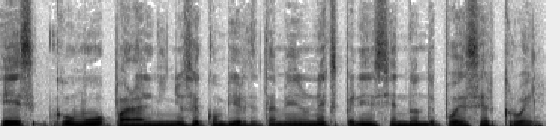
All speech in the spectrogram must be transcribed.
es cómo para el niño se convierte también en una experiencia en donde puede ser cruel,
